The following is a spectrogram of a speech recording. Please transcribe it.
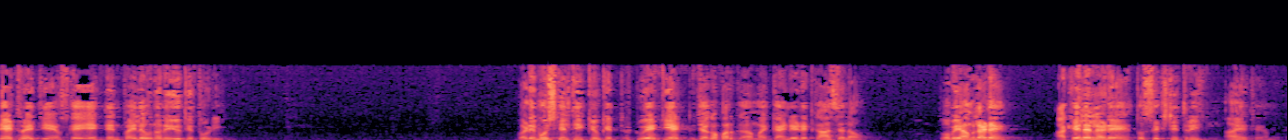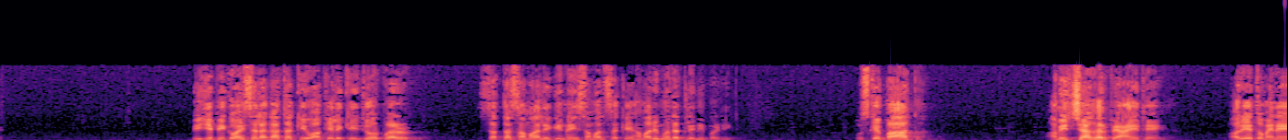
डेट रहती है, उसके एक दिन पहले उन्होंने युति तोड़ी। बड़ी मुश्किल थी, क्योंकि 288 जगह पर मैं कैंडिडेट कहाँ से लाऊं? तो भी हम लड़े, अकेले लड़े तो 63 आए थे हम। बीजेपी को ऐसे लगा था कि वो अकेले की ज़ोर पर सत्ता संभालेगी, नहीं संभाल सके, हमारी मदद लेनी पड़ी। उसके बाद अमित शाह घर पे आए थे, और ये तो मैंने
